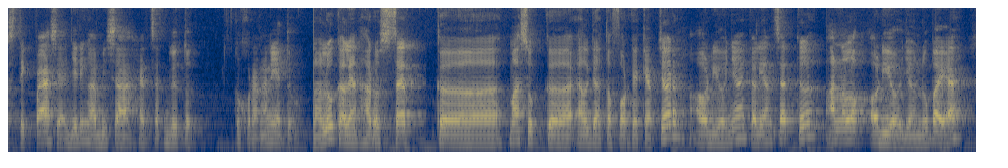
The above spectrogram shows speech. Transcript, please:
stick PS ya, jadi nggak bisa headset Bluetooth. Kekurangannya itu. Lalu kalian harus set ke masuk ke Elgato 4K Capture, audionya kalian set ke analog audio. Jangan lupa ya.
